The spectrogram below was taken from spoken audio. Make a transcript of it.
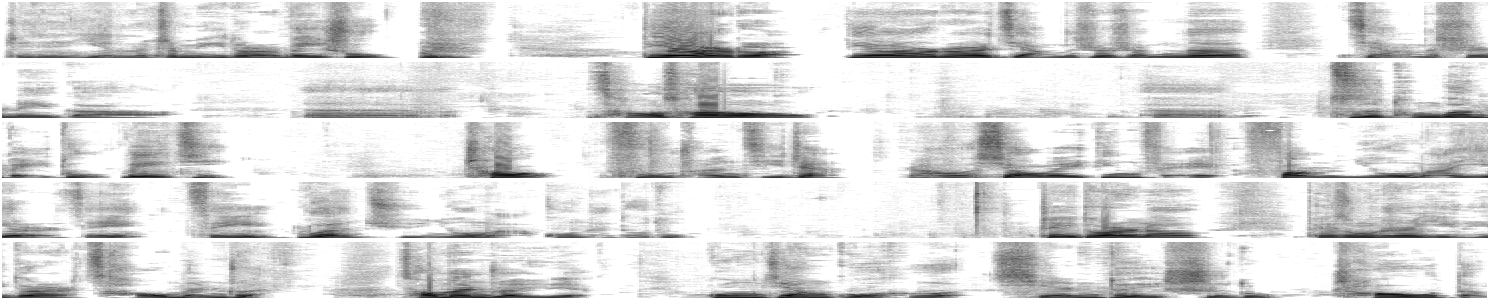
这就引了这么一段魏书。第二段，第二段讲的是什么呢？讲的是那个呃，曹操呃自潼关北渡，魏济超复船急战，然后校尉丁斐放牛马以饵贼，贼乱取牛马，攻乃得渡。这段呢，裴松之引一段《曹瞒传》。《曹瞒传》曰：“公将过河，前队适度，超等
